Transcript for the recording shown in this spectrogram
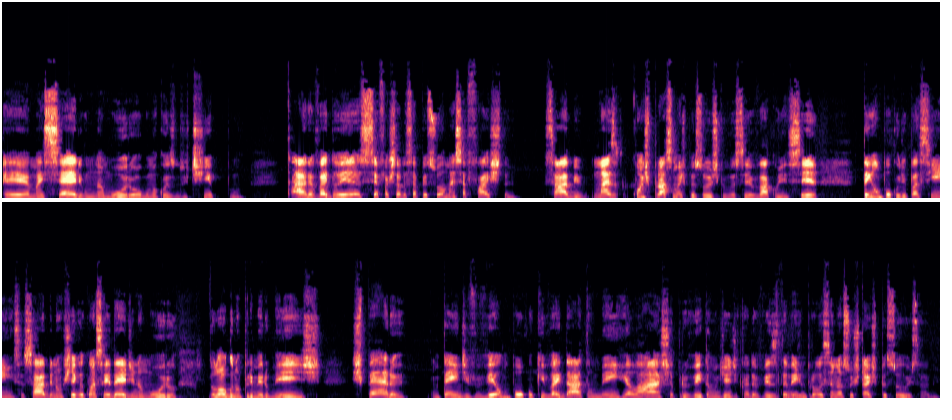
é, mais sério, um namoro ou alguma coisa do tipo, cara, vai doer se afastar dessa pessoa, mas se afasta, sabe? Mas com as próximas pessoas que você vai conhecer, tenha um pouco de paciência, sabe? Não chega com essa ideia de namoro logo no primeiro mês. Espera, Entende? Vê um pouco o que vai dar também, relaxa, aproveita um dia de cada vez, até mesmo para você não assustar as pessoas, sabe?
